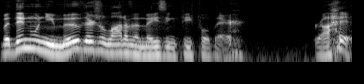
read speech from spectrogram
But then when you move, there's a lot of amazing people there, right?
